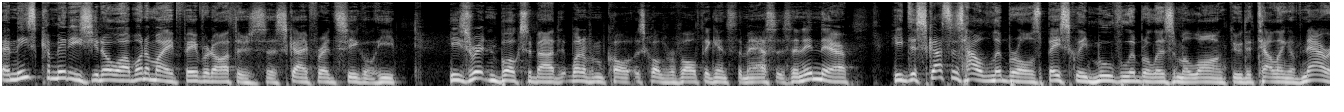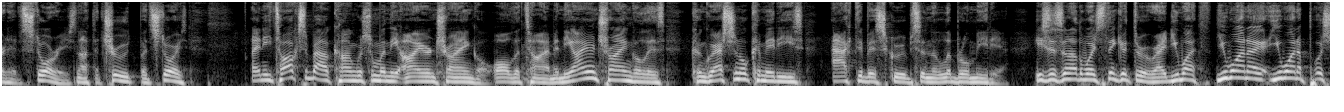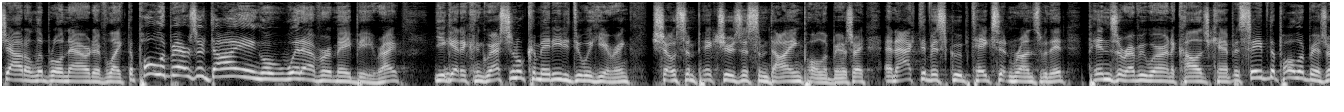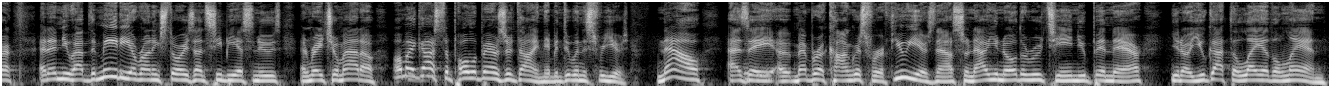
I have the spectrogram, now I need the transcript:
And these committees, you know, uh, one of my favorite authors, uh, Sky Fred Siegel, he he's written books about it. One of them called is called Revolt Against the Masses, and in there he discusses how liberals basically move liberalism along through the telling of narratives, stories, not the truth, but stories. And he talks about Congresswoman the Iron Triangle all the time. And the Iron Triangle is congressional committees, activist groups, and the liberal media. He says, in other words, think it through, right? You want you want to you want to push out a liberal narrative like the polar bears are dying or whatever it may be, right? You get a congressional committee to do a hearing, show some pictures of some dying polar bears, right? An activist group takes it and runs with it. Pins are everywhere on a college campus. Save the polar bears, right? And then you have the media running stories on CBS News and Rachel Maddow. Oh my gosh, the polar bears are dying. They've been doing this for years. Now, as a, a member of Congress for a few years now, so now you know the routine. You've been there. You know, you got the lay of the land.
